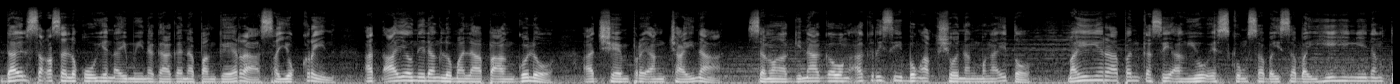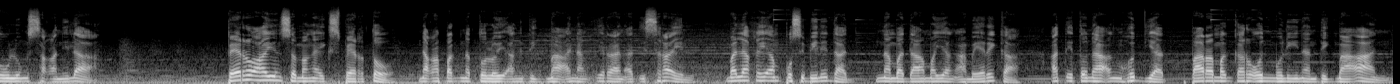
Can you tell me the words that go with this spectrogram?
dahil sa kasalukuyan ay may nagaganapang gera sa Ukraine at ayaw nilang lumala pa ang gulo at syempre ang China. Sa mga ginagawang agresibong aksyon ng mga ito, mahihirapan kasi ang US kung sabay-sabay hihingi ng tulong sa kanila. Pero ayon sa mga eksperto, na kapag natuloy ang digmaan ng Iran at Israel, malaki ang posibilidad na madamay ang Amerika at ito na ang hudyat para magkaroon muli ng digmaan.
